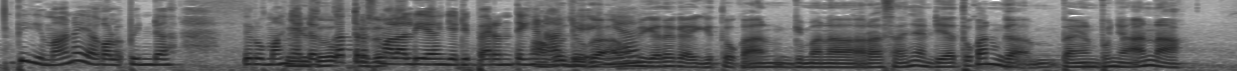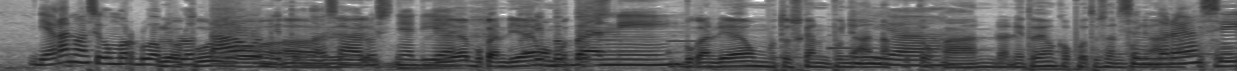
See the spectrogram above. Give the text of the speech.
Tapi gimana ya kalau pindah di rumahnya Itu- deket terus itu- malah dia yang jadi parentingin aku juga aku mikirnya kayak gitu kan gimana rasanya? Dia tuh kan nggak pengen punya anak. Dia kan masih umur 20, 20, tahun gitu uh, nggak jadi seharusnya dia, bukan dia yang memutus bukan dia yang memutuskan punya anak Iya. itu kan dan itu yang keputusan punya Sebenarnya anak itu. sih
